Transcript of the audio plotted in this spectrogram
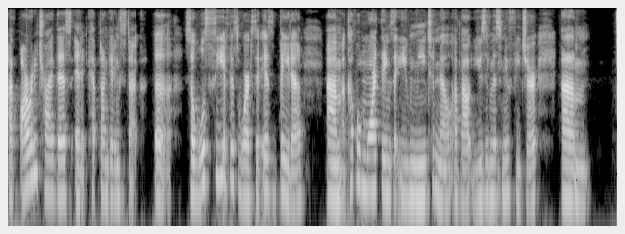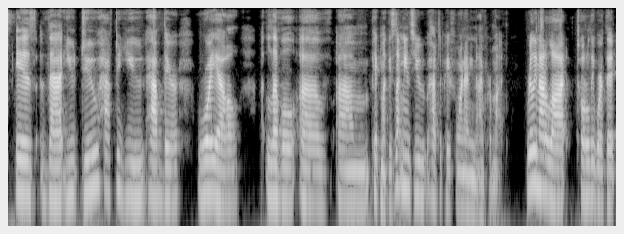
I've already tried this and it kept on getting stuck. Ugh. So we'll see if this works. It is beta. Um, a couple more things that you need to know about using this new feature um, is that you do have to use, have their Royale level of um, PicMonkey. So that means you have to pay $4.99 per month. Really not a lot, totally worth it.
